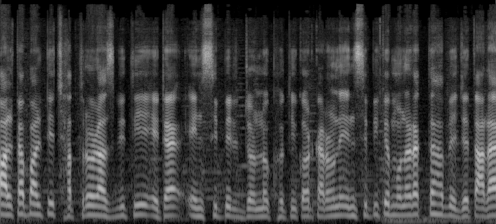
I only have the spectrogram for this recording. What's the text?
পাল্টাপাল্টি ছাত্র রাজনীতি, এটা এনসিপির জন্য ক্ষতিকর। কারণ এনসিপিকে মনে রাখতে হবে যে তারা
